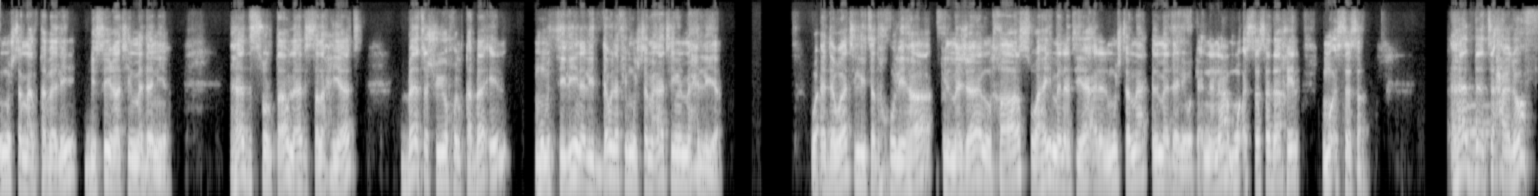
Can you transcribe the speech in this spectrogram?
المجتمع القبلي بصيغة مدنية. هذه السلطة ولا هذه الصلاحيات بات شيوخ القبائل ممثلين للدولة في مجتمعاتهم المحلية. وأدوات لتدخلها في المجال الخاص وهيمنتها على المجتمع المدني وكأننا مؤسسة داخل مؤسسة. هذا التحالف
